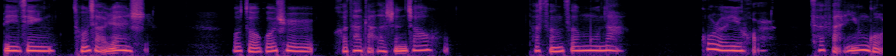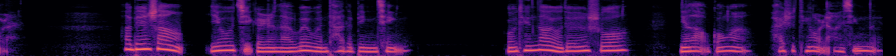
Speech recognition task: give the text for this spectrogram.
毕竟从小认识。我走过去和他打了声招呼，他神色木讷，过了一会儿才反应过来。他边上也有几个人来慰问他的病情。我听到有的人说：“你老公啊，还是挺有良心的，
